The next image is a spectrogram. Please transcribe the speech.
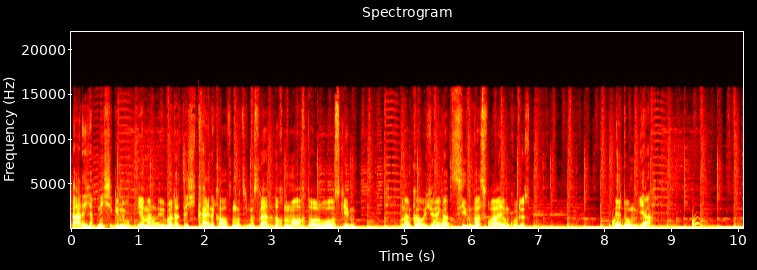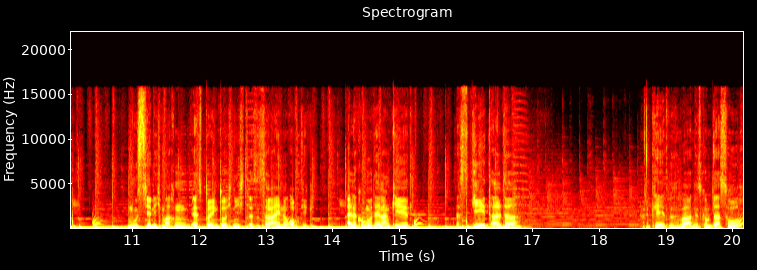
Schade, ich habe nicht genug Diamanten über, dass ich keine kaufen muss. Ich muss leider doch nochmal 8 Euro ausgeben. Und dann kaufe ich wieder den ganzen Season Pass frei und gut ist. Wäre dumm? Ja. Müsst ihr nicht machen. Es bringt euch nichts. Das ist reine Optik. Alter, guck mal, wo der lang geht. Das geht, Alter. Okay, jetzt müssen wir warten. Jetzt kommt das hoch.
